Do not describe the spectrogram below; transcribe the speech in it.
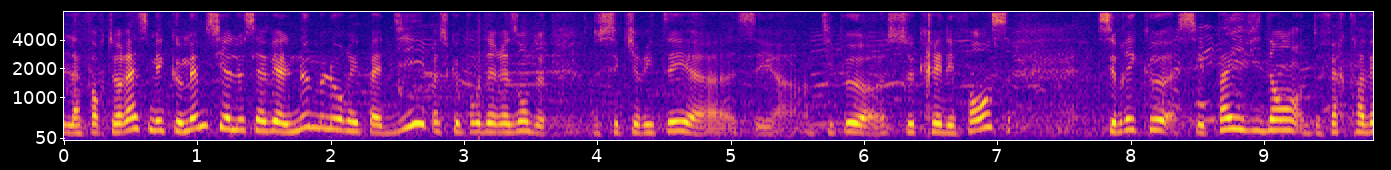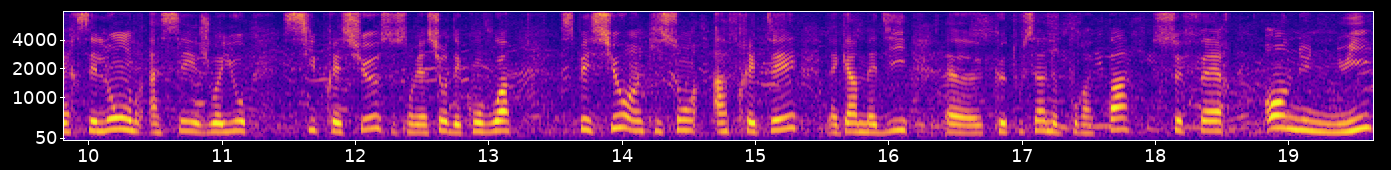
la forteresse, mais que même si elle le savait, elle ne me l'aurait pas dit, parce que pour des raisons de, de sécurité, c'est un petit peu secret défense. C'est vrai que c'est pas évident de faire traverser Londres à ces joyaux si précieux. Ce sont bien sûr des convois spéciaux hein, qui sont affrétés. La garde m'a dit euh, que tout ça ne pourra pas se faire en une nuit.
